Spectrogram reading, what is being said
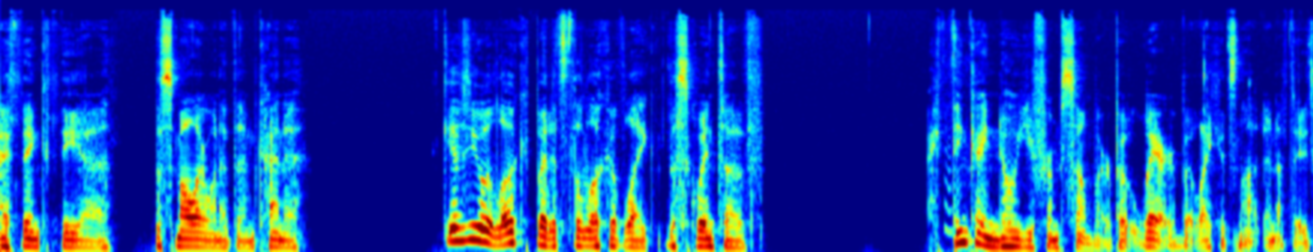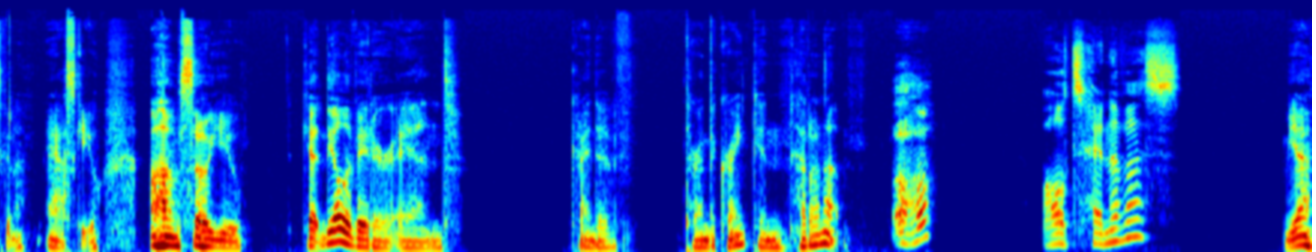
I think the uh, the smaller one of them kind of gives you a look, but it's the look of like the squint of. I think I know you from somewhere, but where? But like, it's not enough that he's gonna ask you. Um, so you get in the elevator and kind of turn the crank and head on up. Uh huh. All 10 of us? Yeah,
